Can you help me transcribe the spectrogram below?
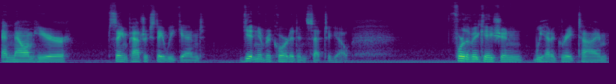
and now I'm here, St. Patrick's Day weekend, getting it recorded and set to go. For the vacation, we had a great time.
